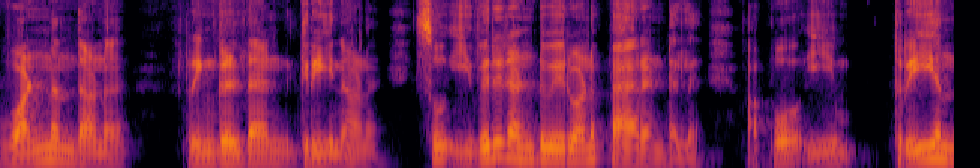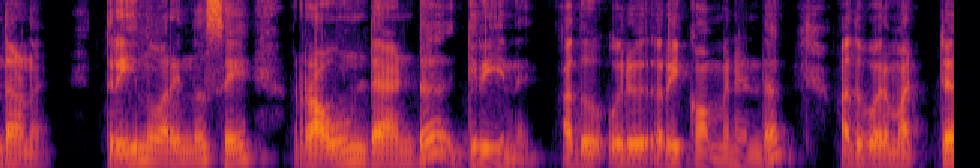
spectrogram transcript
വൺ എന്താണ്? റിങ്കിൾഡ് ആൻഡ് ഗ്രീൻ ആണ്. സോ ഇവർ രണ്ടുപേരുമാണ് പാരന്റൽ അപ്പോൾ ഈ ത്രീ എന്താണ്? ത്രീ എന്ന് പറയുന്നത് സേ റൗണ്ട് ആൻഡ് ഗ്രീന് അത് ഒരു റീകോമ്പിനന്റ് അതുപോലെ മറ്റ്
